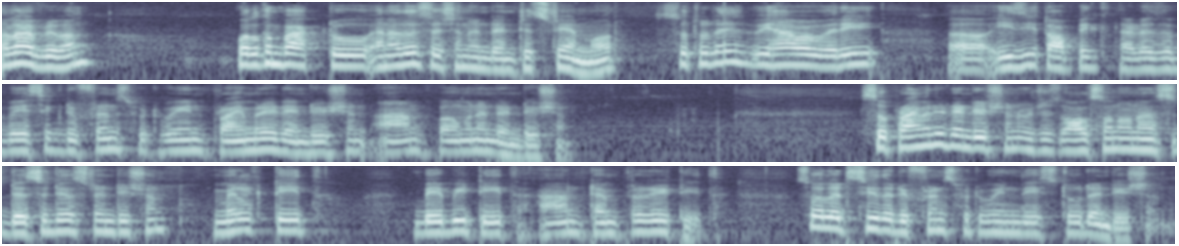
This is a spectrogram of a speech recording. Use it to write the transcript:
Hello everyone, welcome back to another session in dentistry and more. So today we have a very uh, easy topic that is the basic difference between primary dentition and permanent dentition. So primary dentition which is also known as deciduous dentition, milk teeth, baby teeth and temporary teeth. So let's see the difference between these two dentition.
